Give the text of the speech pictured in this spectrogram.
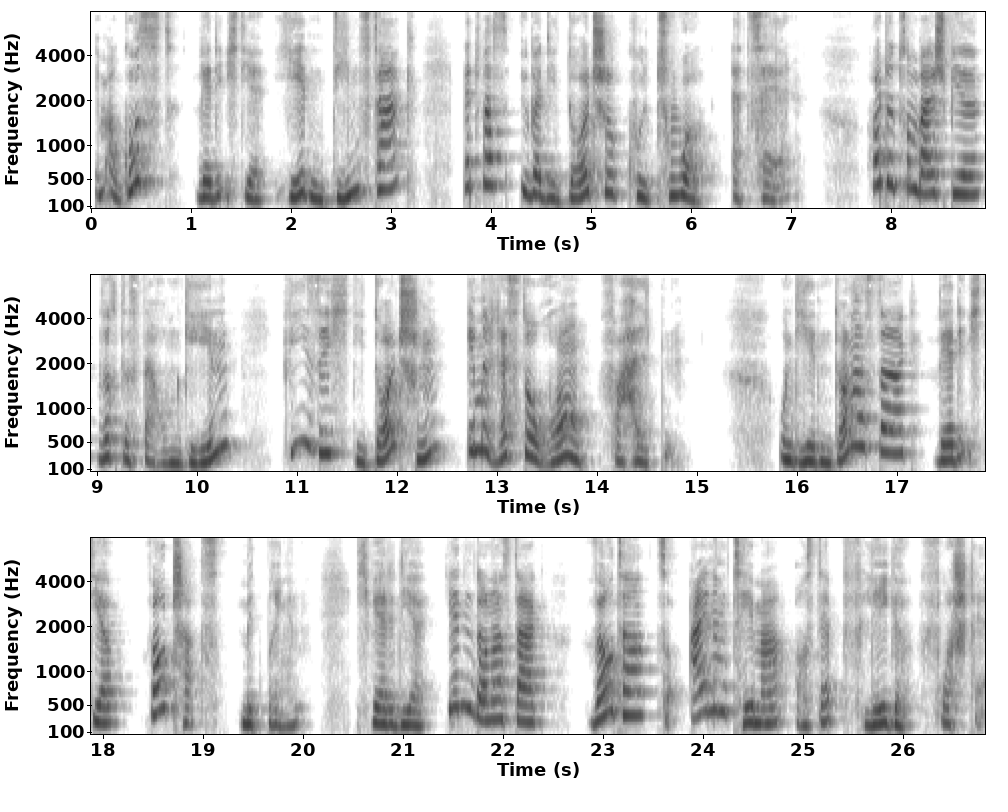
Im August werde ich dir jeden Dienstag etwas über die deutsche Kultur erzählen. Heute zum Beispiel wird es darum gehen, wie sich die Deutschen im Restaurant verhalten. Und jeden Donnerstag werde ich dir Wortschatz mitbringen. Ich werde dir jeden Donnerstag Wörter zu einem Thema aus der Pflege vorstellen.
